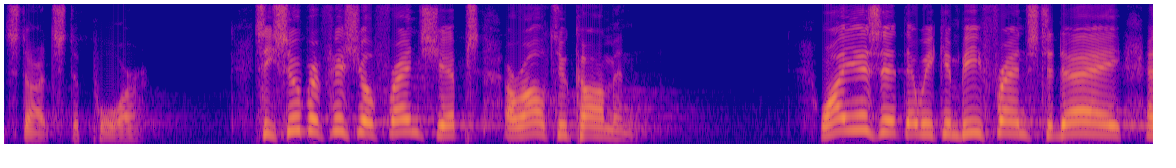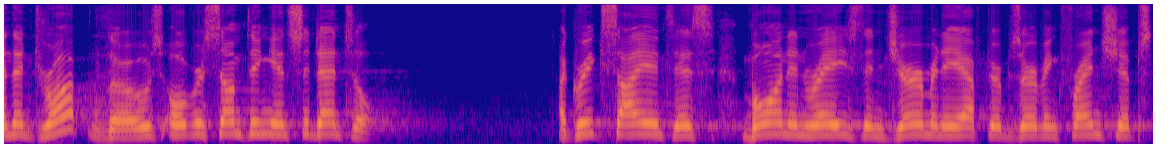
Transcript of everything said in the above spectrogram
starts to pour. See, superficial friendships are all too common. Why is it that we can be friends today and then drop those over something incidental? A Greek scientist born and raised in Germany after observing friendships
